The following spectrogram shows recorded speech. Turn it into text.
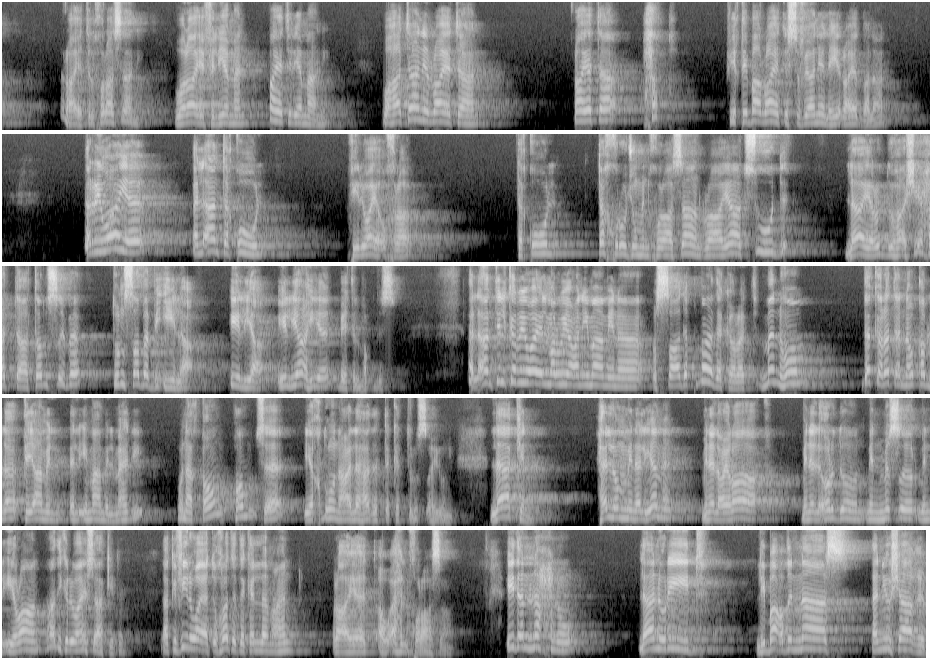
راية الخراساني وراية في اليمن راية اليماني. وهاتان الرايتان رايتا حق. في قبال راية السفيانية اللي هي راية ضلال. الرواية الآن تقول في رواية أخرى تقول تخرج من خراسان رايات سود لا يردها شيء حتى تنصب تنصب بإيلاء. إيليا إيليا هي بيت المقدس. الآن تلك الرواية المروية عن إمامنا الصادق ما ذكرت؟ من هم؟ ذكرت أنه قبل قيام الإمام المهدي هناك قوم هم سيقضون على هذا التكتل الصهيوني. لكن هل هم من اليمن؟ من العراق من الأردن من مصر من إيران. هذه الرواية ساكتة. لكن في روايات أخرى تتكلم عن راية أو أهل خراسان. إذا نحن لا نريد لبعض الناس أن يشاغب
